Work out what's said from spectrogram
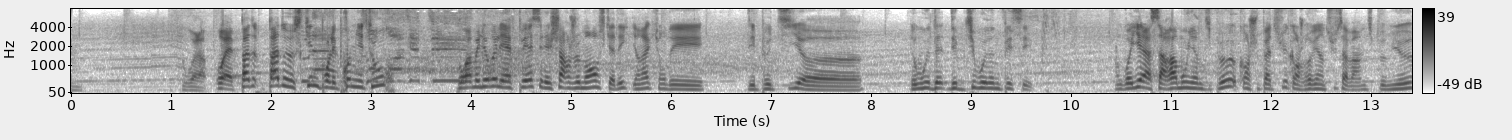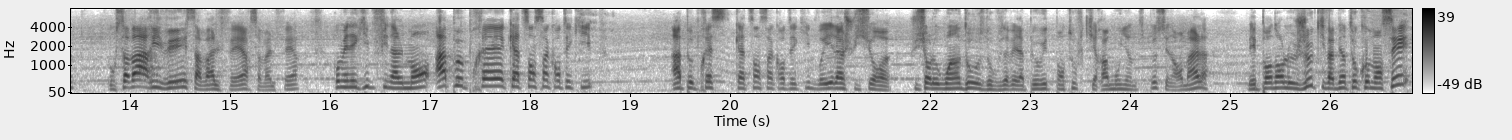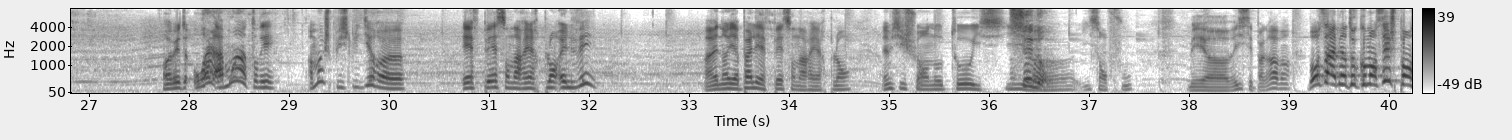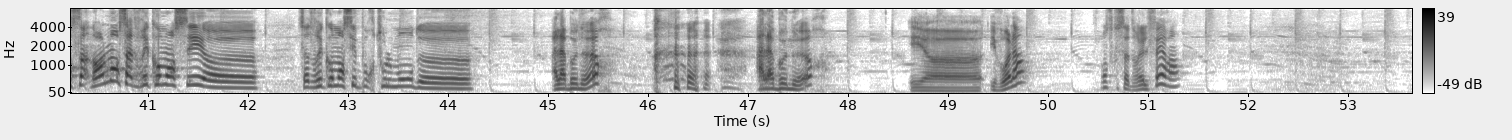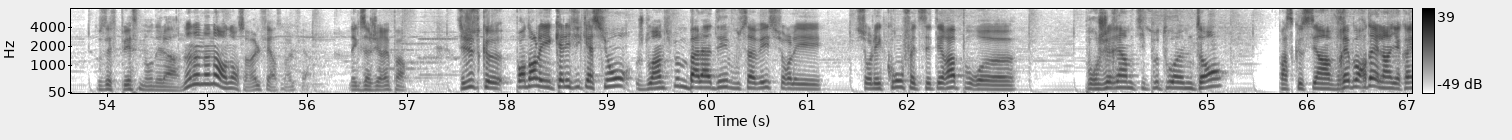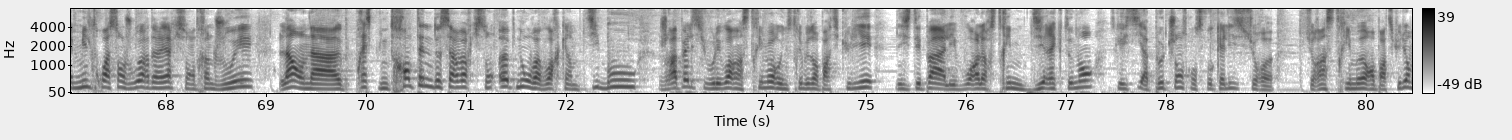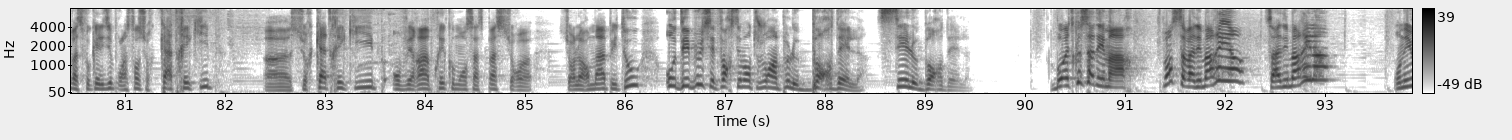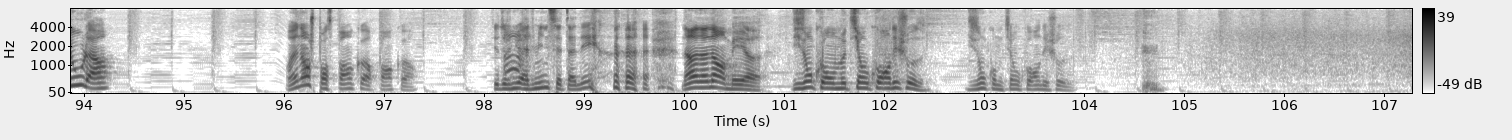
Voilà. Ouais, pas de skin pour les premiers tours. Pour améliorer les FPS et les chargements, parce qu'il y, en a qui ont des, petits... Euh, des petits wooden PC. Donc vous voyez là ça ramouille un petit peu Quand je suis pas dessus et quand je reviens dessus ça va un petit peu mieux Donc ça va arriver, ça va le faire, ça va le faire Combien d'équipes finalement? À peu près 450 équipes à peu près 450 équipes. Vous voyez là, je suis sur, je suis sur le Windows, donc vous avez la POV de pantoufle qui ramouille un petit peu, c'est normal. Mais pendant le jeu qui va bientôt commencer, on va mettre... À moi, attendez. À moi, je puisse lui dire euh, FPS en arrière-plan élevé. Ah non, il n'y a pas les FPS en arrière-plan. Même si je suis en auto ici, euh, il s'en fout. Mais euh, vas-y, c'est pas grave. Hein. Bon, ça va bientôt commencer, je pense. Hein. Normalement, ça devrait commencer... ça devrait commencer pour tout le monde à la bonne heure. à la bonne heure. Euh, et, voilà. Je pense que ça devrait le faire. Hein. 12 FPS, mais on est là. Non, non, non, non, non, ça va le faire, ça va le faire. N'exagérez pas. C'est juste que pendant les qualifications, je dois un petit peu me balader, vous savez, sur les, sur les confs, etc. pour, euh, pour gérer un petit peu tout en même temps. Parce que c'est un vrai bordel, hein. il y a quand même 1300 joueurs derrière qui sont en train de jouer. Là, on a presque une trentaine de serveurs qui sont up. Nous, on va voir qu'un petit bout. Je rappelle, si vous voulez voir un streamer ou une streameuse en particulier, n'hésitez pas à aller voir leur stream directement. Parce qu'ici, il y a peu de chances qu'on se focalise sur, euh, sur un streamer en particulier. On va se focaliser pour l'instant sur 4 équipes. Euh, sur 4 équipes, on verra après comment ça se passe sur, sur leur map et tout. Au début, c'est forcément toujours un peu le bordel. C'est le bordel. Bon, est-ce que ça démarre Je pense que ça va démarrer, hein Ça va démarrer là On est où là? Ouais, non, je pense pas encore, pas encore. T'es devenu Ah. admin cette année Non, non, non, mais euh, disons qu'on me tient au courant des choses. Disons qu'on me tient au courant des choses.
